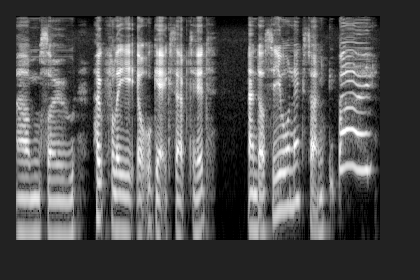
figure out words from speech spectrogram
um, so hopefully it will get accepted, and I'll see you all next time. Goodbye!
